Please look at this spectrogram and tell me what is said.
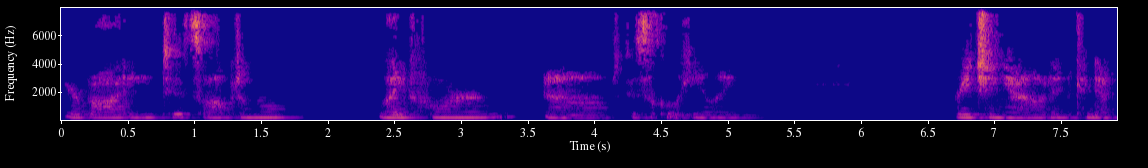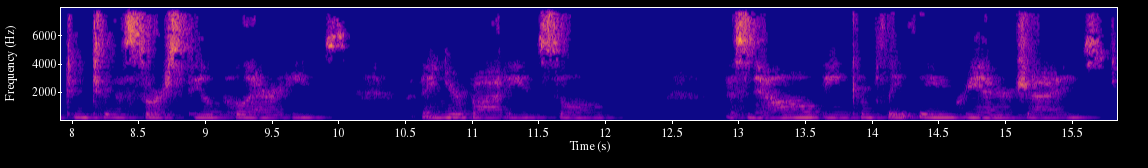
your body to its optimal light form, uh, physical healing, reaching out and connecting to the source field polarities within your body and soul is now being completely re-energized,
